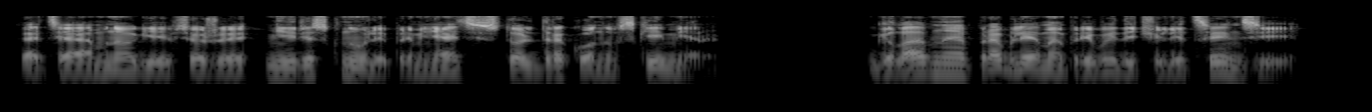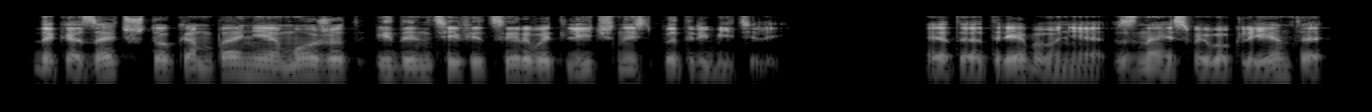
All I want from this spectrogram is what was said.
Хотя многие все же не рискнули применять столь драконовские меры. Главная проблема при выдаче лицензии — доказать, что компания может идентифицировать личность потребителей. Это требование, зная своего клиента,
